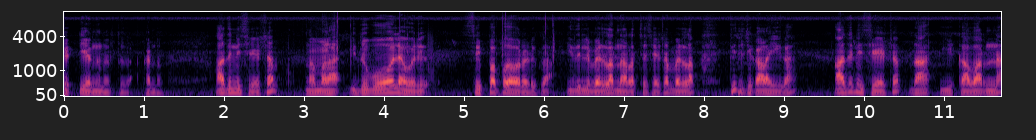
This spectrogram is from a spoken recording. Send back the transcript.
കെട്ടി അങ്ങ് നിർത്തുക. കണ്ടോ? അതിന് ശേഷം നമ്മൾ ഇതുപോലെ ഒരു സിപ്പപ്പ് കവർ എടുക്കുക. ഇതിൽ വെള്ളം നിറച്ച ശേഷം വെള്ളം തിരിച്ച് കളയുക. അതിന് ശേഷം ദാ ഈ കവറിന്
